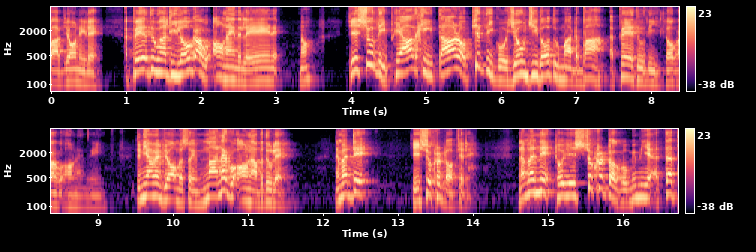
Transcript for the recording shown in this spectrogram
ဘာပြောနေလဲ။အဘယ်သူဟာဒီလောကကိုအောင်နိုင်တယ်လဲတဲ့နော်။ယေရှုသည်ဖျားသခင်သားတော်ဖြစ်သည်ကိုယုံကြည်သောသူမှတပါအဘယ်သူသည်လောကကိုအောင်နိုင်သနည်း။ ဒီညမှာပြောရမှာဆိုရင်မာနကိုအောင်တာဘာလို့လဲနံပါတ်1ယေရှုခရစ်တော်ဖြစ်တယ်နံပါတ်2ထိုယေရှုခရစ်တော်ကိုမိမိရဲ့အသက်သ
